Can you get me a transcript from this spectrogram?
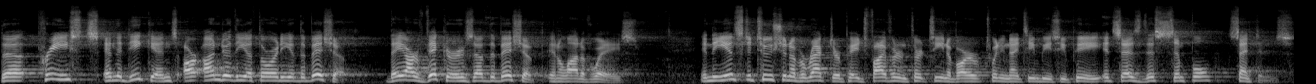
the priests and the deacons are under the authority of the bishop. They are vicars of the bishop in a lot of ways. In the institution of a rector, page 513 of our 2019 BCP, it says this simple sentence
